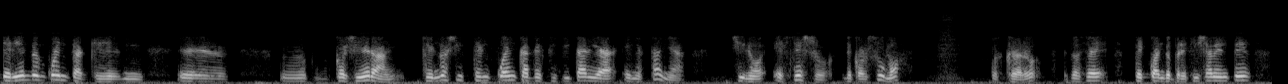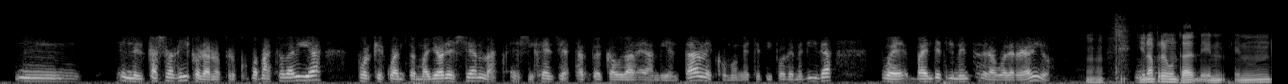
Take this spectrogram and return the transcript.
teniendo en cuenta que mm, eh, consideran que no existen cuencas deficitarias en España, sino exceso de consumo, pues claro, entonces cuando precisamente mm, en el caso agrícola nos preocupa más todavía porque cuanto mayores sean las exigencias, tanto de caudales ambientales como en este tipo de medidas, pues va en detrimento del agua de regadío. Y una pregunta, en, en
